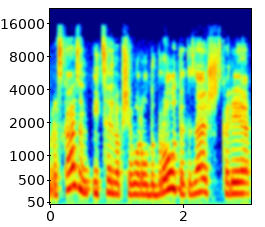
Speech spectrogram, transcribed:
рассказываем, и цель вообще World Abroad, это, знаешь, скорее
